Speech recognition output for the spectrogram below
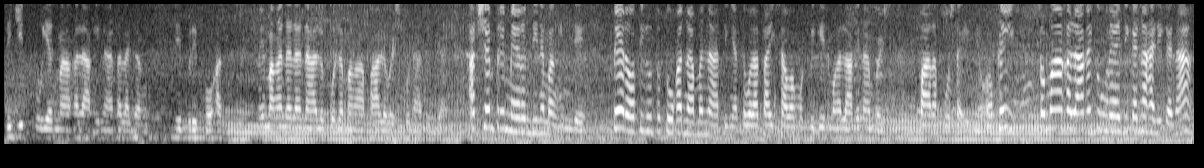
Legit po yan mga kalaki na talagang libre po at may mga nananalo po ng mga followers po natin dyan. At syempre meron din namang hindi. Pero tinututukan naman natin yan. Wala tayong sawang magbigay ng mga lucky numbers para po sa inyo. Okay? So mga kalaki, kung ready ka na, halika na.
